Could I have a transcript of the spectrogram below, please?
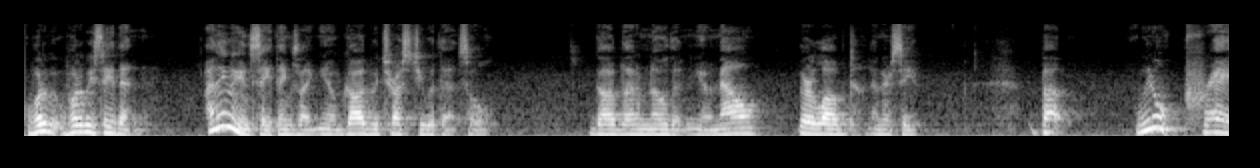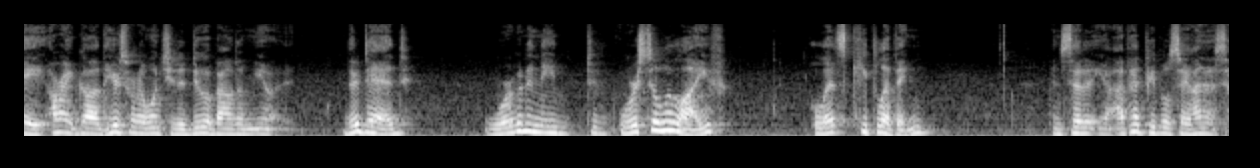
What do we, what do we say then? I think we can say things like, you know, God, we trust you with that soul. God, let them know that, you know, now they're loved and they're safe. But we don't pray, all right, God, here's what I want you to do about them. You know, they're dead we're going to need to, we're still alive. Let's keep living. Instead of, you know, I've had people say, I just,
